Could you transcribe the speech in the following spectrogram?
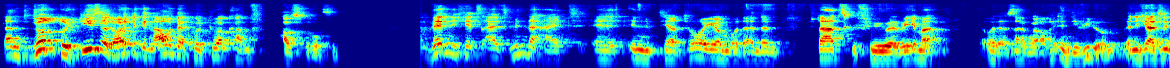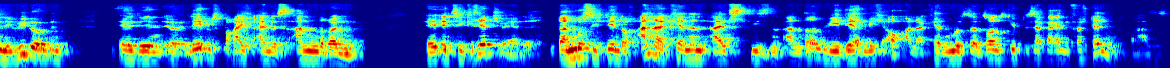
dann wird durch diese Leute genau der Kulturkampf ausgerufen. Wenn ich jetzt als Minderheit äh, im Territorium oder in dem Staatsgefüge, wie immer, oder sagen wir auch Individuum, wenn ich als Individuum in äh, den äh, Lebensbereich eines anderen äh, integriert werde, dann muss ich den doch anerkennen als diesen anderen, wie der mich auch anerkennen muss, denn sonst gibt es ja keine Verständigungsbasis.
